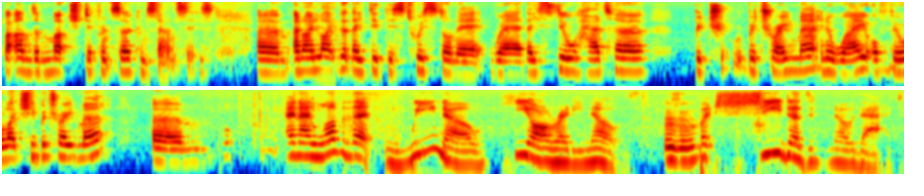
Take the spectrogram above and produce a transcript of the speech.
but under much different circumstances. Um, and I like that they did this twist on it where they still had her betr- betray Matt in a way or feel like she betrayed Matt. Um, And I love that we know he already knows, mhm. but she doesn't know that.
